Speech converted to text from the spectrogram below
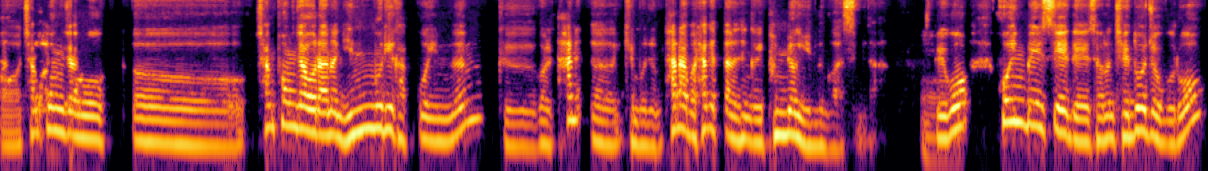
어, 창펑자오, 어, 창펑자오라는 인물이 갖고 있는 그걸 탄, 어, 이렇게 뭐 좀 탄압을 하겠다는 생각이 분명히 있는 것 같습니다. 음. 그리고 코인베이스에 대해서는 제도적으로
